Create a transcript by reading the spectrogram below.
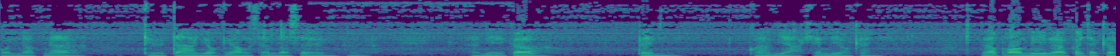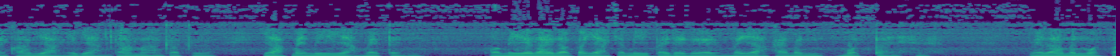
คนนับหน้า ถือตายกย่องสรรเสริญ อันนี้ก็เป็นความอยากเช่นเดียวกัน แล้วพอมีแล้วก็จะเกิดความอยากอีกอย่างตามมาก็คือ อยากไม่มีอยากไม่เป็น พอมีอะไรแล้วก็อยากจะมีไปเรื่อยๆไม่อยากให้มันหมดไป เวลามันหมดไป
